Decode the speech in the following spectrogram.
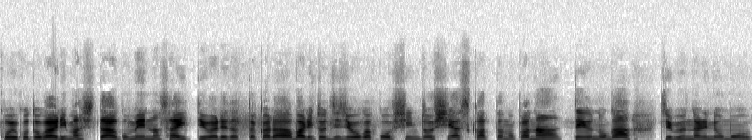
こういうことがありましたごめんなさいって言われだったから割と事情がこう振動しやすかったのかなっていうのが自分なりに思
